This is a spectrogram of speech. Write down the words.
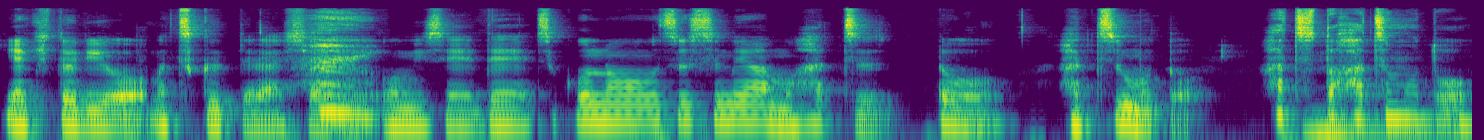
焼き鳥をま作ってらっしゃはいるお店で、そこのおすすめはもう初と初本。初と初元。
